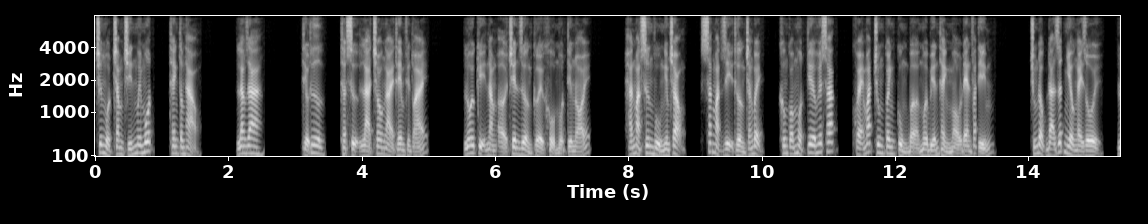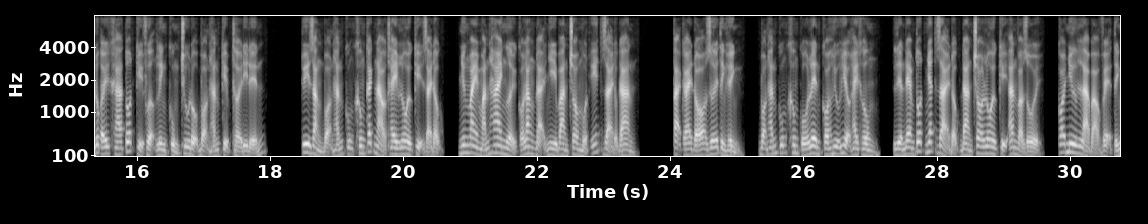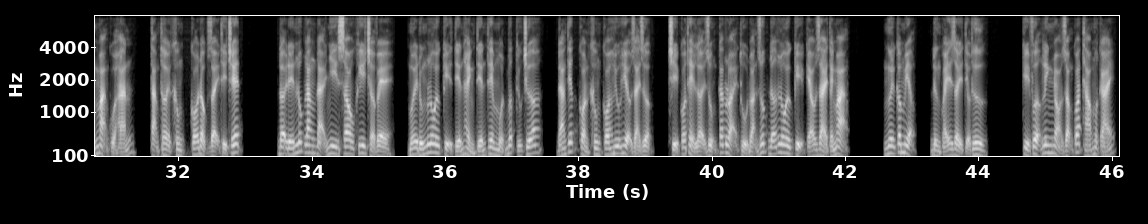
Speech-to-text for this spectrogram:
Chương một trăm chín mươi mốt, thanh tâm thảo. Lang gia. Tiểu thư, thật sự là cho ngài thêm phiền thoái. Lôi kỵ nằm ở trên giường cười khổ một tiếng nói. Hắn mặt sưng vù nghiêm trọng, sắc mặt dị thường trắng bệnh, không có một tia huyết sắc, khỏe mắt chung quanh cùng bờ môi biến thành màu đen phát tím. Chúng độc đã rất nhiều ngày rồi, lúc ấy khá tốt kỷ phượng linh cùng chu độ bọn hắn kịp thời đi đến. Tuy rằng bọn hắn cũng không cách nào thay lôi kỵ giải độc, nhưng may mắn hai người có lăng đại nhi ban cho một ít giải độc đan. Tại cái đó dưới tình hình, bọn hắn cũng không cố lên có hữu hiệu hay không liền đem tốt nhất giải độc đan cho lôi kỵ ăn vào rồi, coi như là bảo vệ tính mạng của hắn, tạm thời không có độc dậy thì chết. Đợi đến lúc lăng đại nhi sau khi trở về, mới đúng lôi kỵ tiến hành tiến thêm một bước cứu chữa, đáng tiếc còn không có hữu hiệu giải dược, chỉ có thể lợi dụng các loại thủ đoạn giúp đỡ lôi kỵ kéo dài tính mạng. Ngươi câm miệng, đừng quấy dày tiểu thư. Kỳ phượng linh nhỏ giọng quát tháo một cái.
